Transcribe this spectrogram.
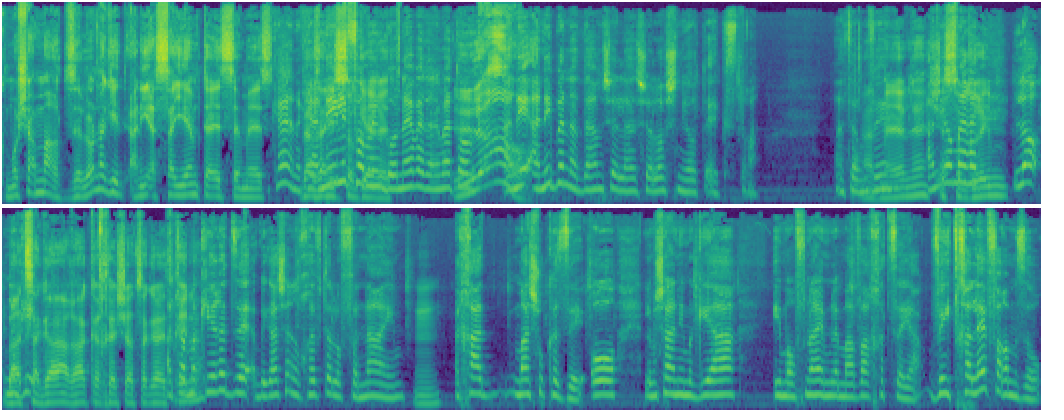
כמו שאמרת, זה לא נגיד, אני אסיים את ה-SMS, כן, כי ואז אני אני סוגרת. לפעמים גונבת, אני אומרת, טוב, לא. אני, אני בן אדם של השלוש שניות אקסטרה. אתה את מבין? מאלה אני שסוגרים אומרת, לא, נגיד- בהצגה רק אחרי שההצגה אתה התחילה? מכיר את זה, בגלל שאני רוכבת על אופניים, Mm. אחד, משהו כזה, או למשל אני מגיעה עם האופניים למעבר חצייה, והתחלף הרמזור.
